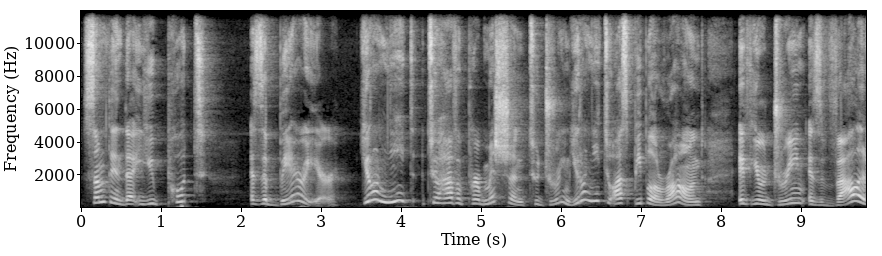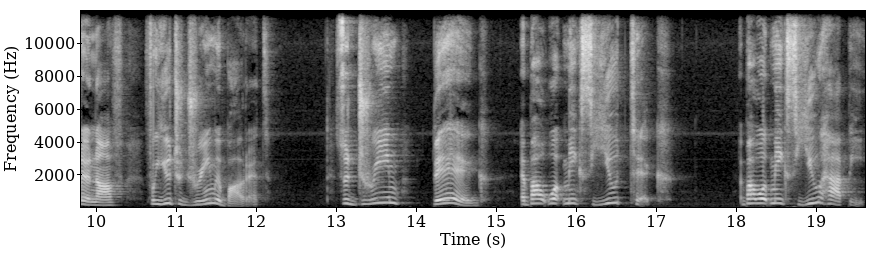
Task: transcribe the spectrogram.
something that you put as a barrier. You don't need to have a permission to dream. You don't need to ask people around if your dream is valid enough for you to dream about it. So dream big about what makes you tick, about what makes you happy,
